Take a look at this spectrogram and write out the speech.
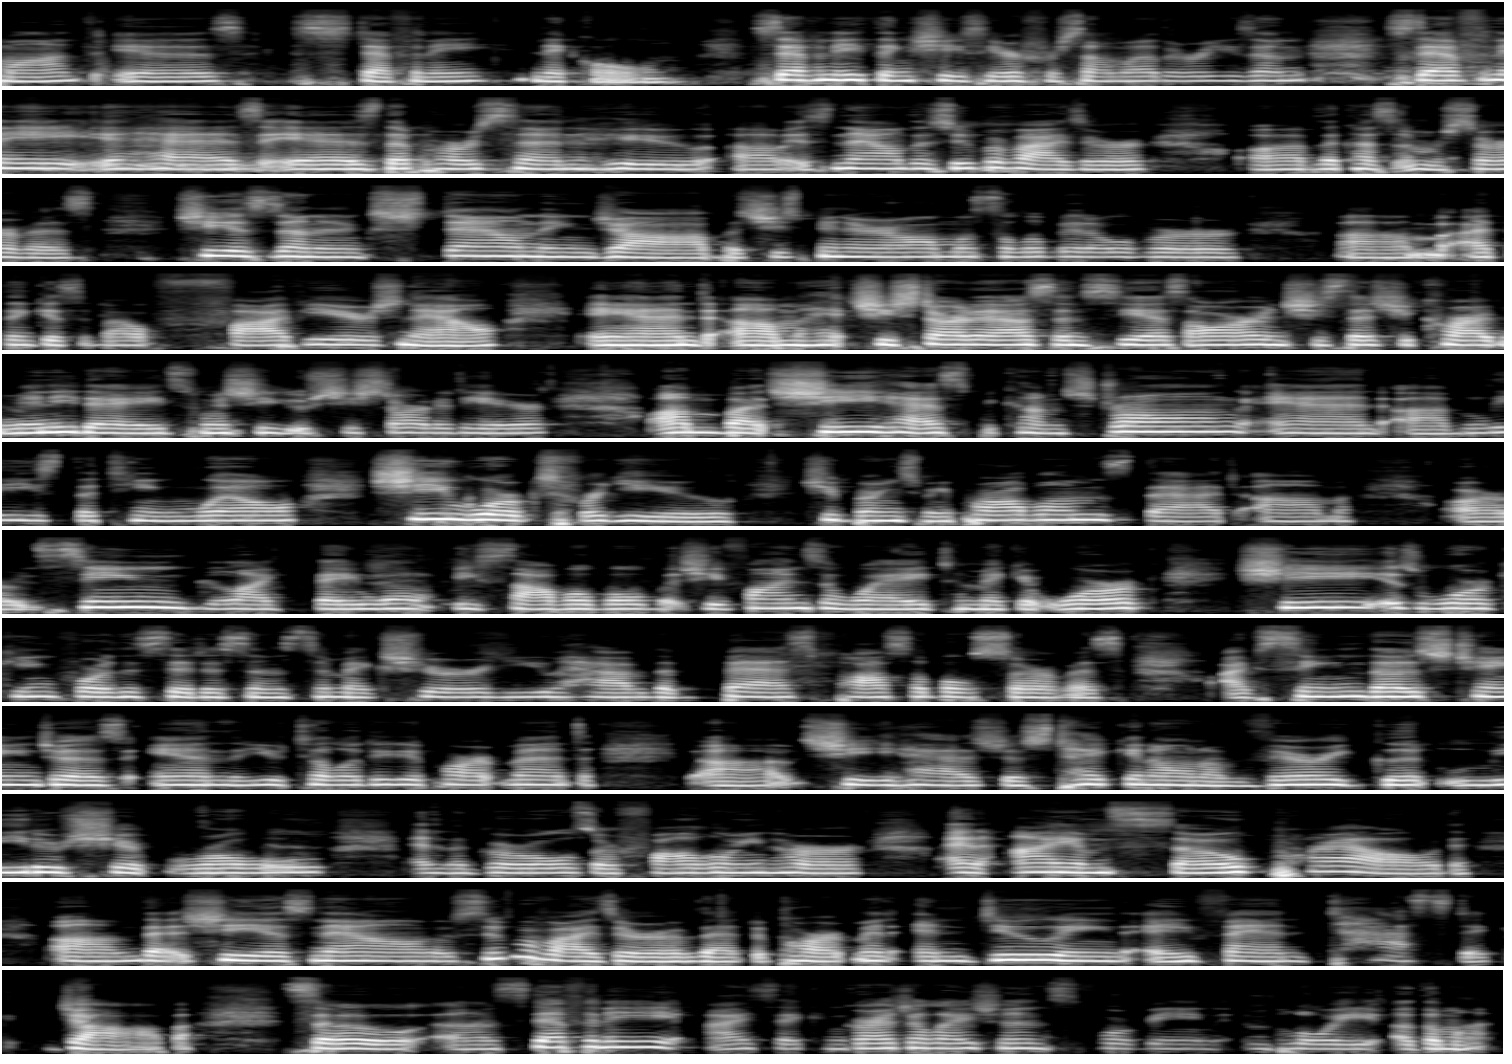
month is Stephanie Nickel. Stephanie thinks she's here for some other reason. Stephanie has is the person who uh, is now the supervisor of the customer service. She has done an astounding job, but she's been here almost a little bit over um, I think it's about five years now. And um, she started out in CSR, and she said she cried many days when she she started here. Um, but she has become strong and uh, leads the team well. She works for you. She brings me problems that um, are seem like they won't be solvable, but she finds a way to make it work. She is working for the citizens to make sure you have the best possible service. I've seen those changes in the utility department. Uh, she has just taken on a very good leadership role, and the girls are following her. And I am so proud um, that she is now supervisor of that department and doing a fantastic job. So, uh, Stephanie, I say congratulations for being Employee of the Month.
